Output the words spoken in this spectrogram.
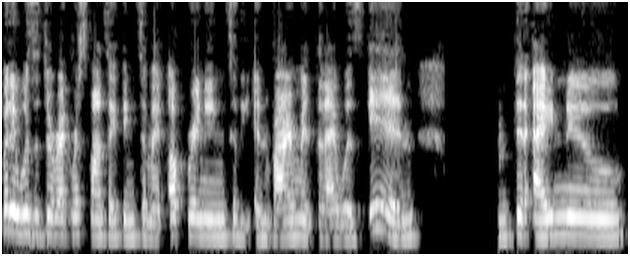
but it was a direct response, I think, to my upbringing, to the environment that I was in, that I knew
